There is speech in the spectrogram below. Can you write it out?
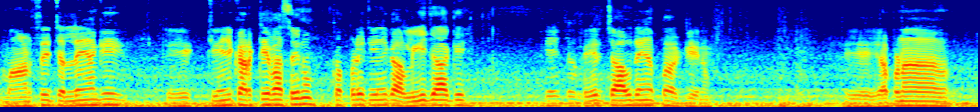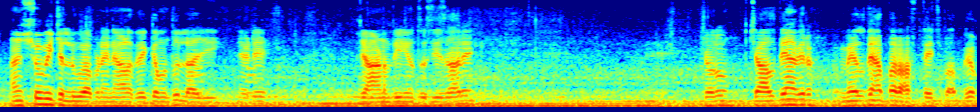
ਮਾਨਸੇ ਚੱਲੇ ਆਂਗੇ ਤੇ ਚੇਂਜ ਕਰਕੇ ਬਸ ਇਹਨੂੰ ਕੱਪੜੇ ਚੇਂਜ ਕਰ ਲਈਏ ਜਾ ਕੇ। ਫੇਰ ਚੱਲਦੇ ਆਂ। ਆਪਾਂ ਅੱਗੇ ਨੂੰ। ਤੇ ਆਪਣਾ ਅੰਸ਼ੂ ਵੀ ਚੱਲੂਗਾ ਆਪਣੇ ਨਾਲ ਬੇਗਮ ਧੁੱਲਾ ਜੀ ਜਿਹੜੇ ਜਾਣਦੇ ਹੋ ਤੁਸੀਂ ਸਾਰੇ। ਚਲੋ ਚੱਲਦੇ ਆਂ ਫਿਰ। ਮਿਲਦੇ ਆਂ ਆਪਾਂ ਰਸਤੇ 'ਚ ਬਾਬਿਓ।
